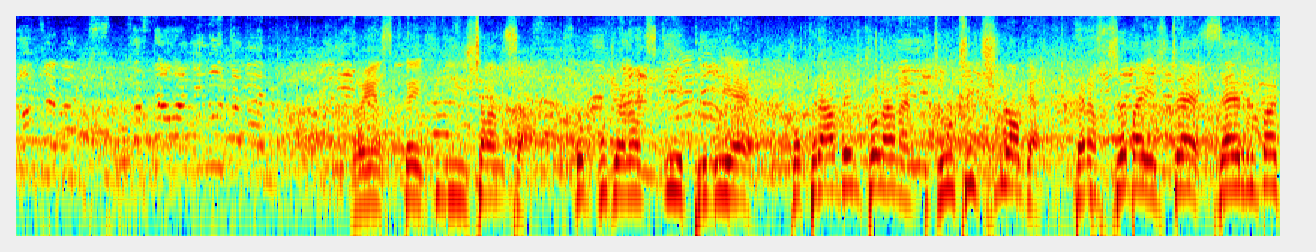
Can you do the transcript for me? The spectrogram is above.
Dobrze, Mariusz. Została minuta, Mariusz. No jest w tej chwili szansa. Znów Pudzianowski próbuje ko prawym kolanem wkluczyć nogę. Teraz trzeba jeszcze zerwać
